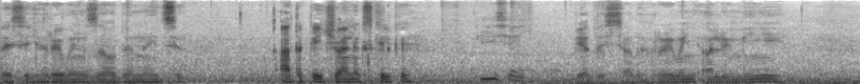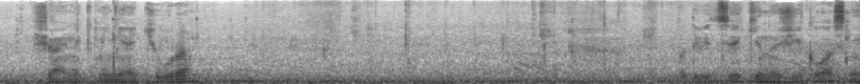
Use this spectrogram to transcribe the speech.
10 гривень за одиницю. А такий чайник скільки? 50. 50 гривень, алюміній, чайник мініатюра. Подивіться, які ножі класні.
